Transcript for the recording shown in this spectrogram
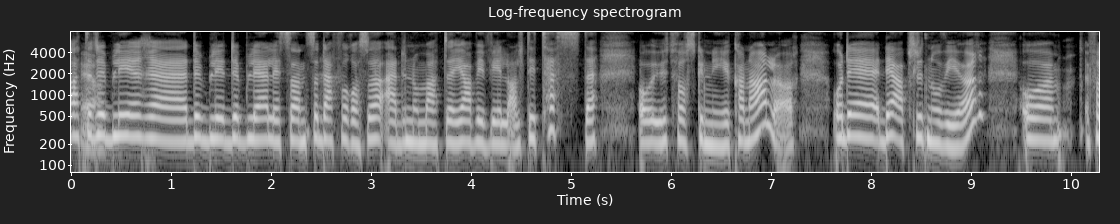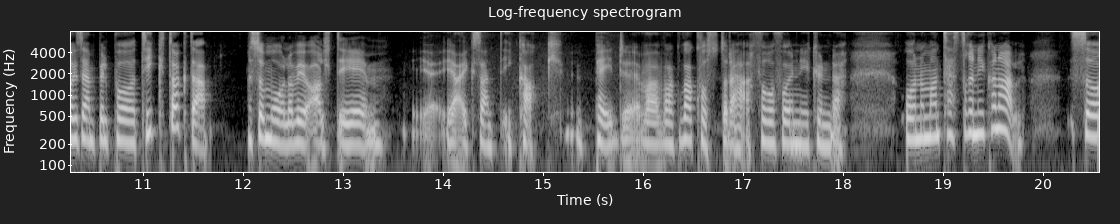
At ja. det, blir, eh, det, blir, det, blir, litt sånn. Så derfor også er det noe med at ja, vi vil alltid teste og utforske nye kanaler. Og det, det er absolutt noe vi gjør. Og for eksempel på TikTok, da, så måler vi jo alltid ja, ikke sant, i kakk, paid, hva, hva, hva, koster det her for å få en ny kunde? Og når man tester en ny kanal, så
